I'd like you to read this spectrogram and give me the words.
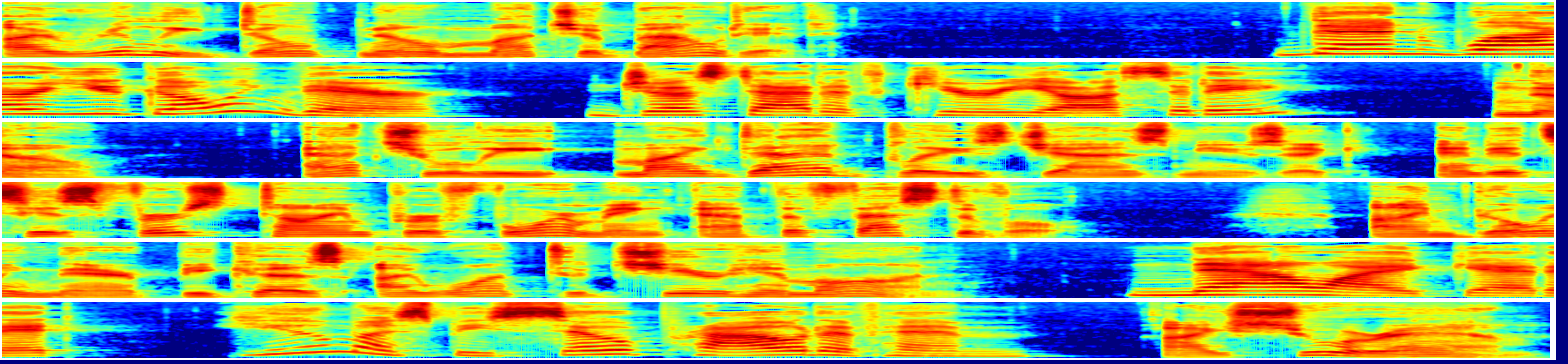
I really don't know much about it. Then why are you going there? Just out of curiosity? No. Actually, my dad plays jazz music, and it's his first time performing at the festival. I'm going there because I want to cheer him on. Now I get it. You must be so proud of him. I sure am.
